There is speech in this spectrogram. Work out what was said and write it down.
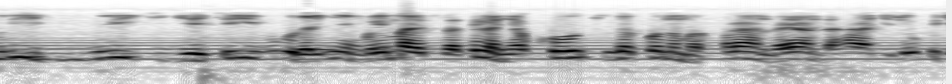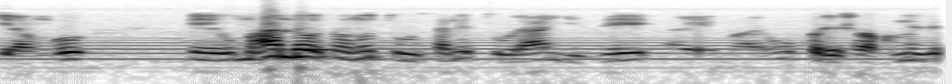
muri iki gihe cy'ivugurura ry'ingengo y'imari turateganya ko tuza kubona amafaranga yandi ahagije kugira ngo umuhanda wose noneho tuwusane tuwurangize uwukoresha bakomeze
